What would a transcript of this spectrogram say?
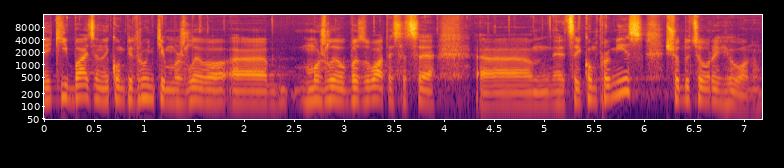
якій базі, на якому підґрунті можливо, можливо базуватися це, цей компроміс щодо цього регіону?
